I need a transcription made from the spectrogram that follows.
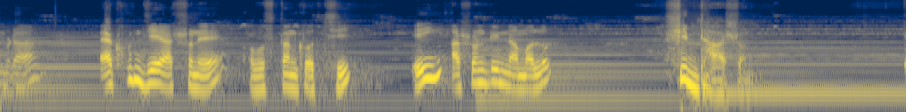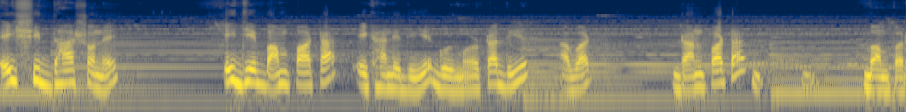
আমরা এখন যে আসনে অবস্থান করছি, এই আসনটির নাম হলো সিদ্ধাসন। এই সিদ্ধাসনে এই যে বাম পাটা এখানে দিয়ে, গুড়মোড়টা দিয়ে, আবার ডান পাটা বাম পার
